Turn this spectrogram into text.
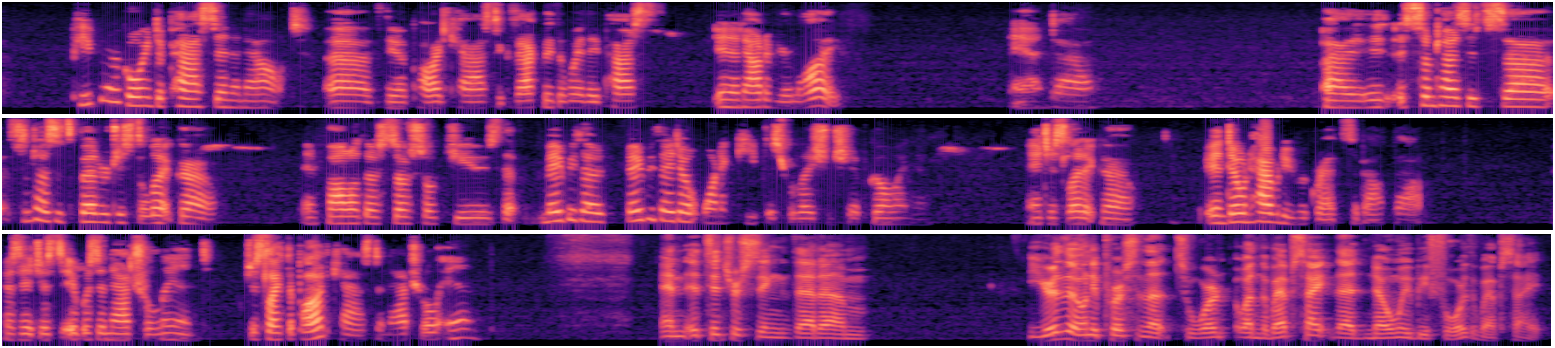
people are going to pass in and out of the podcast exactly the way they pass in and out of your life, and uh, uh, it, sometimes it's uh, sometimes it's better just to let go and follow those social cues that maybe they maybe they don't want to keep this relationship going, and, and just let it go, and don't have any regrets about that because it just it was a natural end, just like the podcast, a natural end. And it's interesting that um, you're the only person that's on the website that know me before the website.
